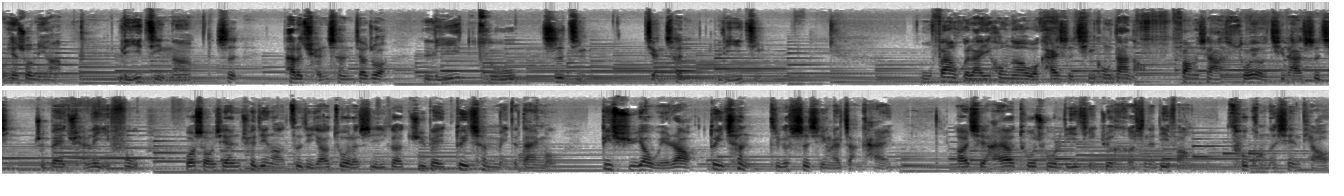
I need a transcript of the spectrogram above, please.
我先说明啊，离景呢是它的全称叫做黎族之景，简称黎景。午饭回来以后呢，我开始清空大脑，放下所有其他事情，准备全力以赴。我首先确定了自己要做的是一个具备对称美的 demo，必须要围绕对称这个事情来展开，而且还要突出离景最核心的地方——粗犷的线条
